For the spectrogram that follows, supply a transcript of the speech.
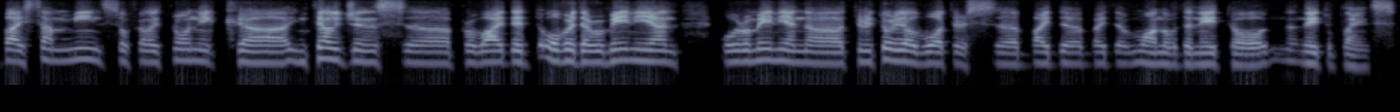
by some means of electronic uh, intelligence uh, provided over the Romanian or Romanian uh, territorial waters uh, by the by the one of the NATO NATO planes.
